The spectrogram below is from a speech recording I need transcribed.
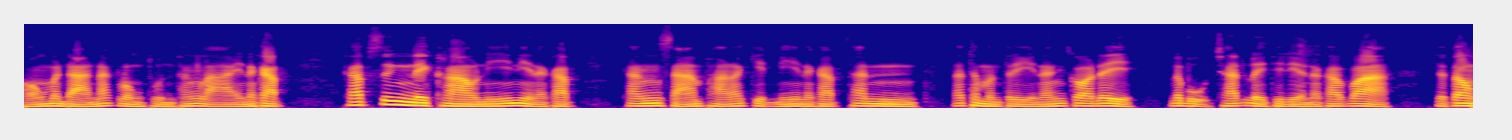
ของบรรดานักลงทุนทั้งหลายนะครับครับซึ่งในคราวนี้เนี่ยนะครับทั้ง 3 ภารกิจนี้นะครับท่านรัฐมนตรีนั้นก็ได้ระบุชัดเลยทีเดียวนะครับว่าจะต้อง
